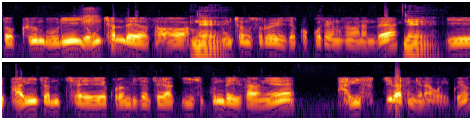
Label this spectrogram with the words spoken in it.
또 그 물이 용천되어서 네. 용천수를 이제 곳곳에 형성하는데 네. 이 바위 전체에 구럼비 전체 약 20군데 이상의 바위 습지가 생겨나고 있고요.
